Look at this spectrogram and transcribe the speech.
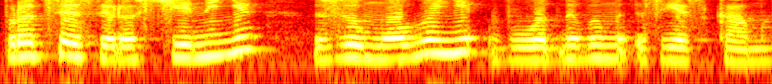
Процеси розчинення зумовлені водневими зв'язками.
